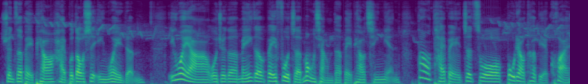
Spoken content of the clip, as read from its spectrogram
选择北漂还不都是因为人。因为啊，我觉得每一个背负着梦想的北漂青年，到台北这座步调特别快，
